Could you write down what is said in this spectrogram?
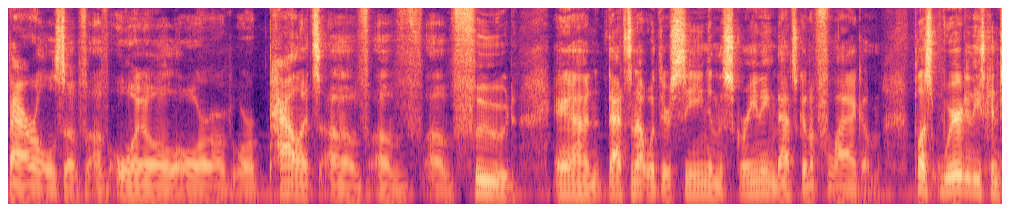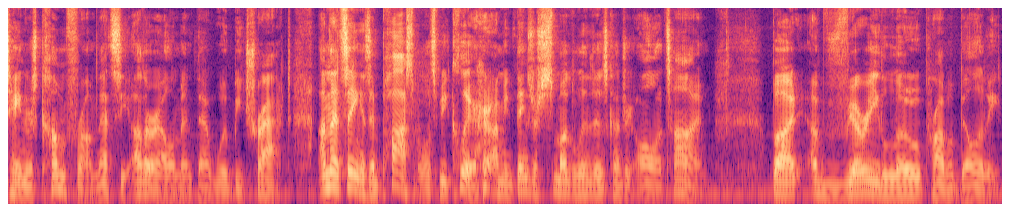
barrels of, of oil or or pallets of, of of food and that's not what they're seeing in the screening that's going to flag them plus where do these containers come from? That's the other element that would be tracked. I'm not saying it's impossible let's be clear. I mean things are smuggled into this country all the time. But a very low probability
